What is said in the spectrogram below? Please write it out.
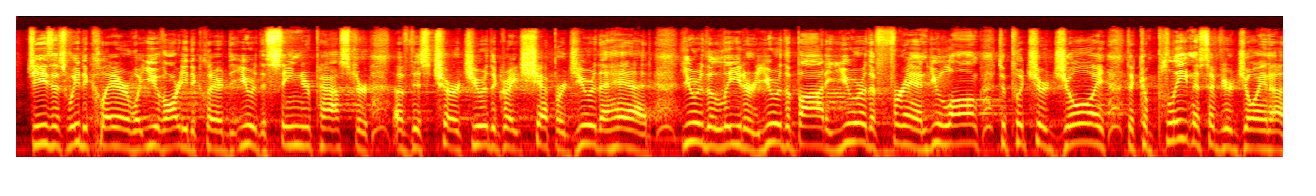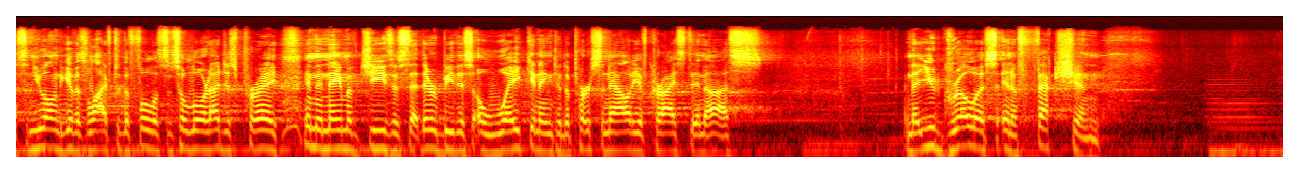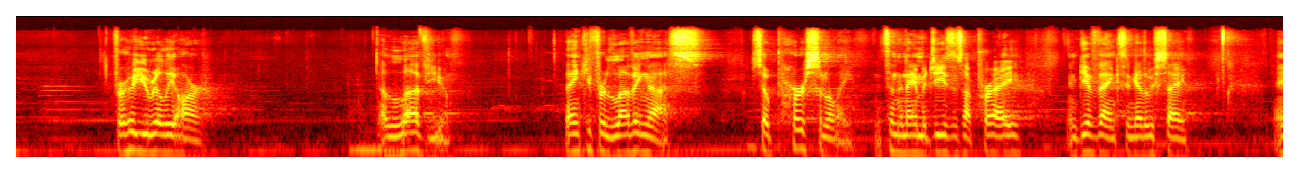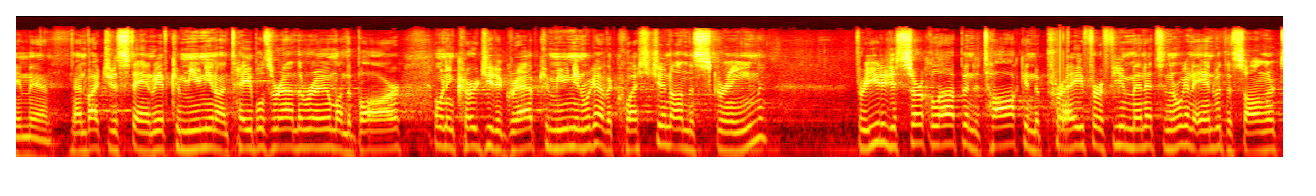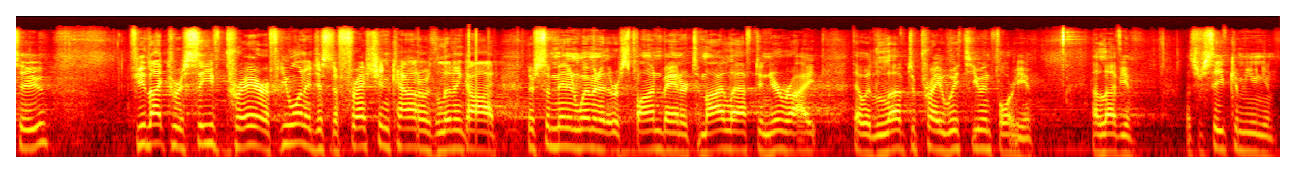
Jesus, we declare what you have already declared that you are the senior pastor of this church. You are the great shepherd. You are the head. You are the leader. You are the body. You are the friend. You long to put your joy, the completeness of your joy in us, and you long to give us life to the fullest. And so, Lord, I just pray in the name of Jesus that there would be this awakening to the personality of Christ in us, and that you'd grow us in affection for who you really are. I love you. Thank you for loving us so personally. It's in the name of Jesus I pray and give thanks. And together we say, Amen. I invite you to stand. We have communion on tables around the room, on the bar. I want to encourage you to grab communion. We're going to have a question on the screen for you to just circle up and to talk and to pray for a few minutes, and then we're going to end with a song or two. If you'd like to receive prayer, if you want just a fresh encounter with the living God, there's some men and women at the Respond banner to my left and your right that would love to pray with you and for you. I love you. Let's receive communion.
